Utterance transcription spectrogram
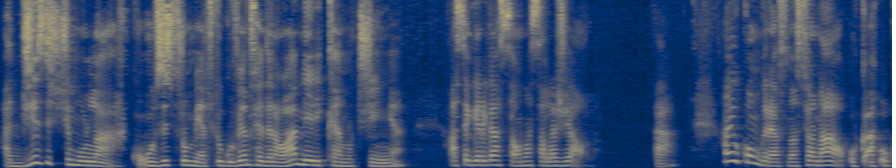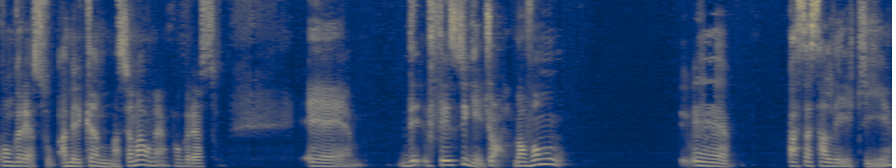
a desestimular com os instrumentos que o governo federal americano tinha a segregação nas salas de aula, tá? Aí o Congresso Nacional, o, Congresso Americano Nacional, né, o Congresso, é, fez o seguinte, olha, nós vamos é, passar essa lei aqui,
